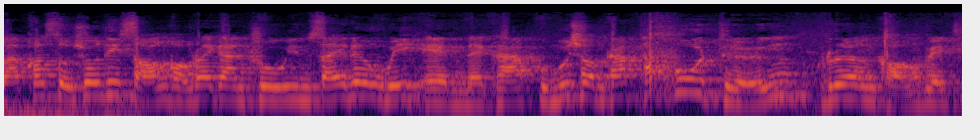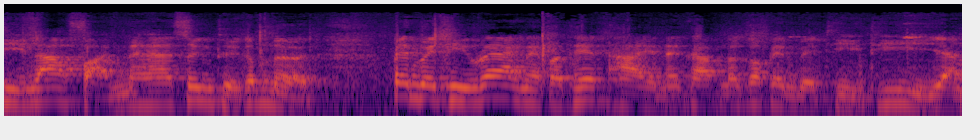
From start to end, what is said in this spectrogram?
กลับเข้าสู่ช่วงที่ 2 ของรายการ True Insider Weekend นะครับ คุณผู้ชมครับ ถ้าพูดถึงเรื่องของเวทีล่าฝันนะฮะ ซึ่งถือกำเนิดเป็นเวทีแรกในประเทศไทยนะครับ แล้วก็เป็นเวทีที่ยัง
